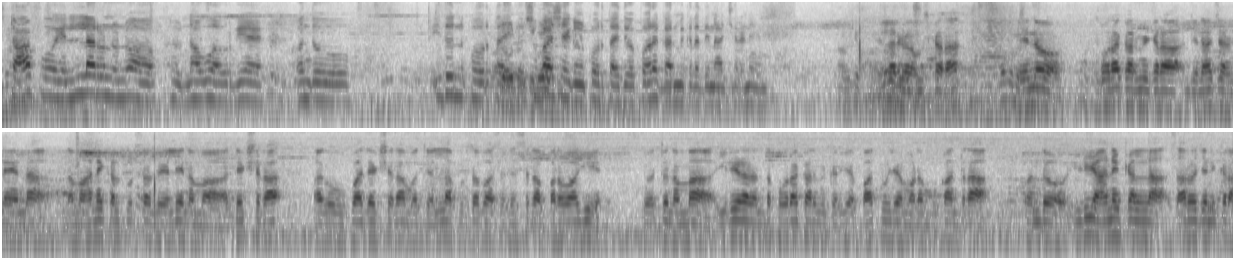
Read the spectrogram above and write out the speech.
ಸ್ಟಾಫು ಎಲ್ಲರೂ ನಾವು ಅವ್ರಿಗೆ ಒಂದು ಇದನ್ನು ಕೋರ್ತಾ ಇದ್ದೀವಿ ಶುಭಾಶಯಗಳನ್ನ ಕೋರ್ತಾ ಇದ್ದೀವಿ ಪೌರ ಕಾರ್ಮಿಕರ ದಿನಾಚರಣೆ ಎಲ್ಲರಿಗೂ ನಮಸ್ಕಾರ. ಏನು ಪೌರ ಕಾರ್ಮಿಕರ ದಿನಾಚರಣೆಯನ್ನು ನಮ್ಮ ಆನೇಕಲ್ ಪುರಸಭೆಯಲ್ಲಿ ನಮ್ಮ ಅಧ್ಯಕ್ಷರ ಹಾಗೂ ಉಪಾಧ್ಯಕ್ಷರ ಮತ್ತು ಎಲ್ಲ ಪುರಸಭಾ ಸದಸ್ಯರ ಪರವಾಗಿ ಇವತ್ತು ನಮ್ಮ ಹಿರಿಯರಾದಂಥ ಪೌರ ಕಾರ್ಮಿಕರಿಗೆ ಪಾದಪೂಜೆ ಮಾಡೋ ಮುಖಾಂತರ ಒಂದು ಇಡೀ ಆನೇಕಲ್ನ ಸಾರ್ವಜನಿಕರ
